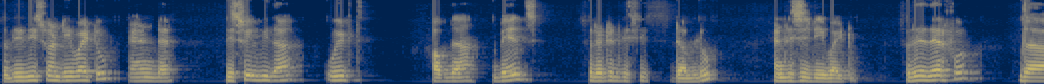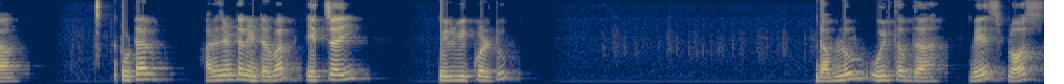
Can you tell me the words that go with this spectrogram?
so this, one d by 2 and uh, this will be the width of the bench. So let it this is w and this is d by 2 so this is therefore the total horizontal interval hi will be equal to w width of the bench plus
